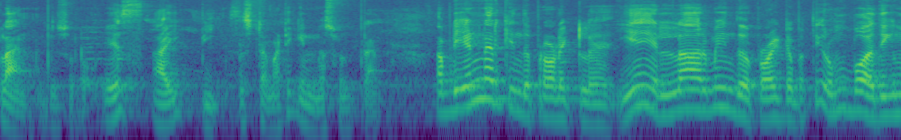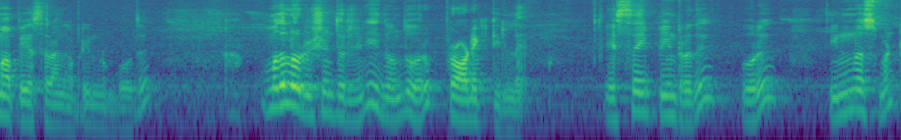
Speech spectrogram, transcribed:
பிளான் அப்படின்னு சொல்கிறோம் எஸ்ஐபி சிஸ்டமேட்டிக் இன்வெஸ்ட்மெண்ட் பிளான் அப்படி என்ன இருக்குது இந்த ப்ராடக்ட்டில் ஏன் எல்லாருமே இந்த ப்ராடக்ட்டை பற்றி ரொம்ப அதிகமாக பேசுகிறாங்க அப்படின்னும் போது முதல்ல ஒரு விஷயம் தெரிஞ்சுங்க இது வந்து ஒரு ப்ராடக்ட் இல்லை. எஸ்ஐபின்றது ஒரு இன்வெஸ்ட்மெண்ட்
